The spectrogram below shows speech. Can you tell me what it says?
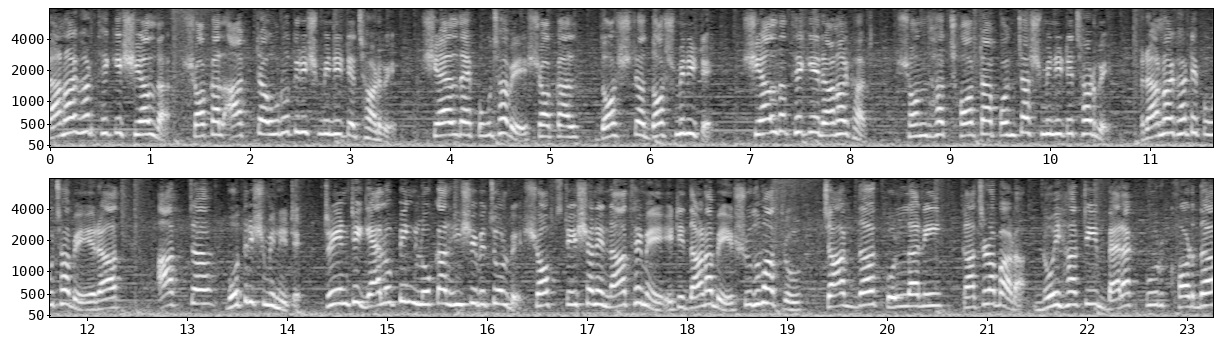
রানাঘাট থেকে শিয়ালদা সকাল আটটা উনত্রিশ মিনিটে ছাড়বে। শিয়ালদায় পৌঁছাবে সকাল দশটা দশ মিনিটে। শিয়ালদা থেকে রানাঘাট সন্ধ্যা ছটা পঞ্চাশ মিনিটে ছাড়বে। রানাঘাটে পৌঁছাবে রাত আটটা বত্রিশ মিনিটে। ট্রেনটি গ্যালোপিং লোকাল হিসেবে চলবে। সব স্টেশনে না থেমে এটি দাঁড়াবে শুধুমাত্র চাকদা, কল্যাণী, কাঁচড়াপাড়া, নৈহাটি, ব্যারাকপুর খড়দা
